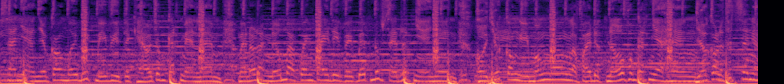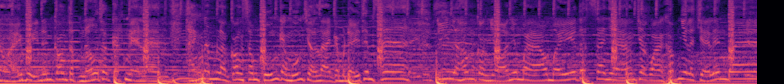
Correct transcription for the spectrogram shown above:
xa nhà nhiều con mới biết mỹ vì tuyệt hảo trong cách mẹ làm. Mẹ nói rằng nếu mà quen tay thì việc bếp nút sẽ rất nhẹ nhàng. Hồi trước con nghĩ món ngon là phải được nấu phong cách nhà hàng. Giờ con là thích sang ngào hải vị nên con tập nấu theo cách mẹ làm. Tháng năm là con xong cuốn, càng muốn trở lại càng mà đẩy thêm xa. Tuy là không còn nhỏ nhưng mà áo mấy tết xa nhà ăn chờ hoàng khóc như là trẻ lên ba.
